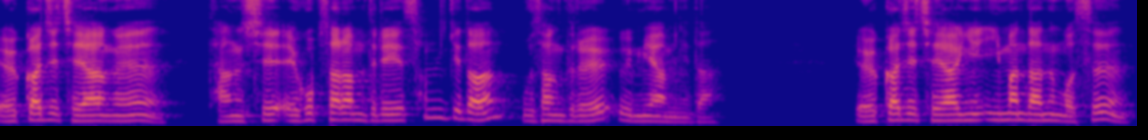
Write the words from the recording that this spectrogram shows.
열 가지 재앙은 당시 애굽 사람들이 섬기던 우상들을 의미합니다. 열 가지 재앙이 임한다는 것은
